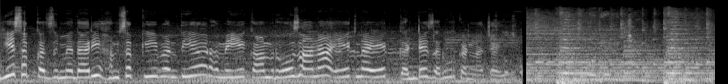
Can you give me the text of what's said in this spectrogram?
ये सब ज़िम्मेदारी हम सब की बनती है और हमें ये काम रोज़ाना एक ना एक घंटे ज़रूर करना चाहिए। Thank you.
